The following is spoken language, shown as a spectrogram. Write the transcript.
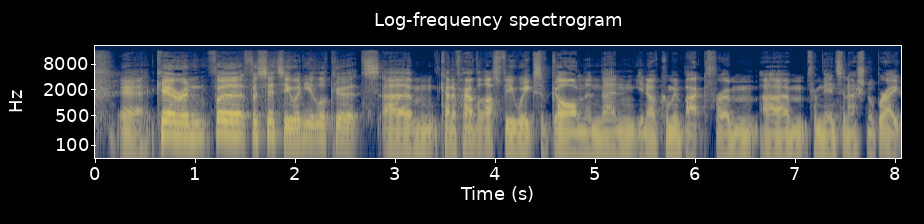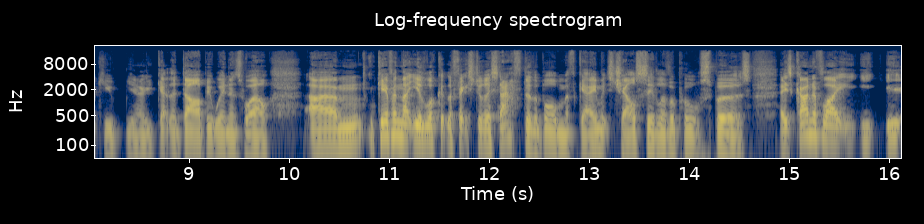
yeah, Ciaran, for for City, when you look at um, kind of how the last few weeks have gone, and then you know coming back from um, from the international break, you you know you get the Derby win as well. Um, given that you look at the fixture list after the Bournemouth game, it's Chelsea, Liverpool, Spurs. It's kind of like you, you,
